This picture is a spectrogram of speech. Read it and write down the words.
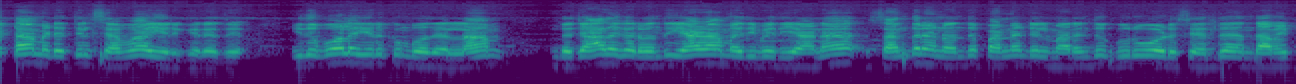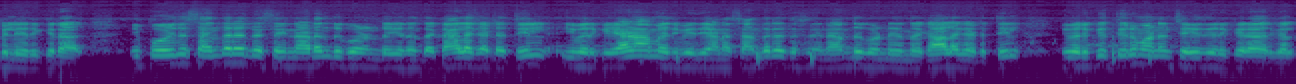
எட்டாம் இடத்தில் செவ்வாய் இருக்கிறது. இது போல இருக்கும் போதெல்லாம் இந்த ஜாதகர் வந்து ஏழாம் அதிபதியான சந்திரன் வந்து பன்னெண்டில் மறைந்து குருவோடு சேர்ந்து அந்த அமைப்பில் இருக்கிறார். இப்பொழுது சந்திர திசை நடந்து கொண்டு இருந்த காலகட்டத்தில் இவருக்கு ஏழாம் அதிபதியான சந்திர திசை நடந்து கொண்டு இருந்த காலகட்டத்தில் இவருக்கு திருமணம் செய்திருக்கிறார்கள்.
